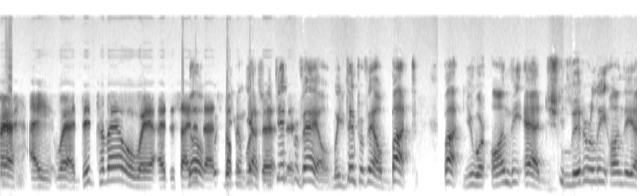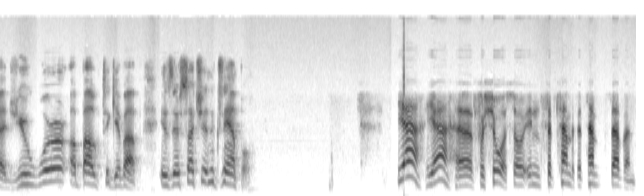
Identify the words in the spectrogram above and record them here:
where I where I did prevail, or where I decided no, that stopping was yes, the, we did the- prevail. We did prevail, but but you were on the edge, literally on the edge. You were about to give up. Is there such an example? Yeah, yeah, uh, for sure. So in September, September seventh,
